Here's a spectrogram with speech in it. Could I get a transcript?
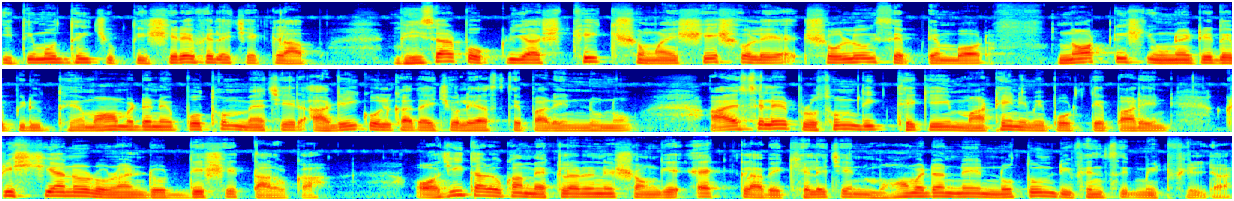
ইতিমধ্যেই চুক্তি সেরে ফেলেছে ক্লাব ভিসার প্রক্রিয়া ঠিক সময় শেষ হলে ষোলোই সেপ্টেম্বর নর্থ ইস্ট ইউনাইটেডের বিরুদ্ধে মোহামেডানের প্রথম ম্যাচের আগেই কলকাতায় চলে আসতে পারেন নুনো। আইএসএলের প্রথম দিক থেকেই মাঠে নেমে পড়তে পারেন ক্রিশ্চিয়ানো রোনাল্ডোর দেশের তারকা। অজি তারকা ম্যাকলারেনের সঙ্গে এক ক্লাবে খেলেছেন মোহামেডানের নতুন ডিফেন্সিভ মিডফিল্ডার।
